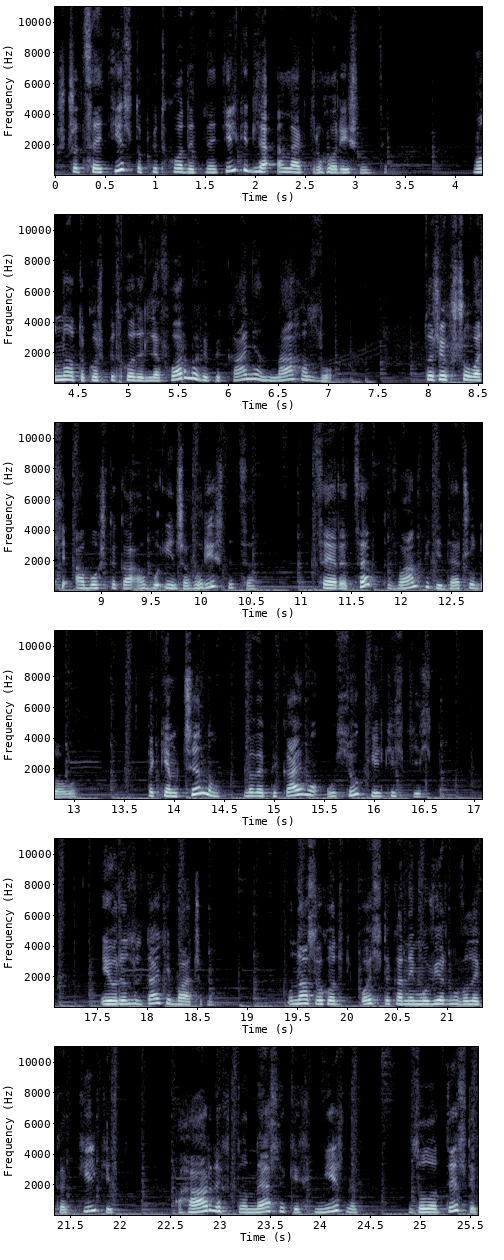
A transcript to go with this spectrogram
що це тісто підходить не тільки для електрогорішниці, воно також підходить для форми випікання на газу. Тож, якщо у вас є або ж така, або інша горішниця, цей рецепт вам підійде чудово. Таким чином ми випікаємо усю кількість тіста. І в результаті бачимо, у нас виходить ось така неймовірно велика кількість гарних, тонесеньких, ніжних, золотистих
